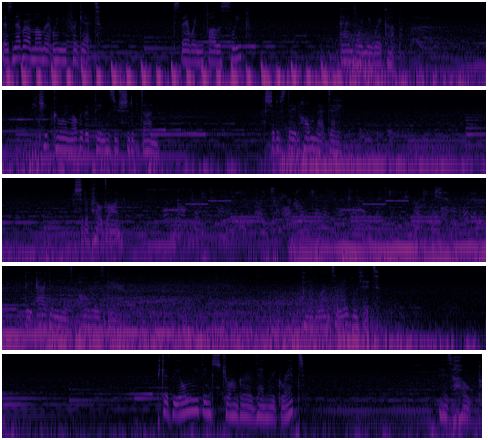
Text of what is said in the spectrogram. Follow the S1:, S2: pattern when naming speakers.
S1: There's never a moment when you forget. It's there when you fall asleep and when you wake up. You keep going over the things you should have done. I should have stayed home that day. I should have held on. The agony is always there. To learn to live with it. Because the only thing stronger than regret is hope.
